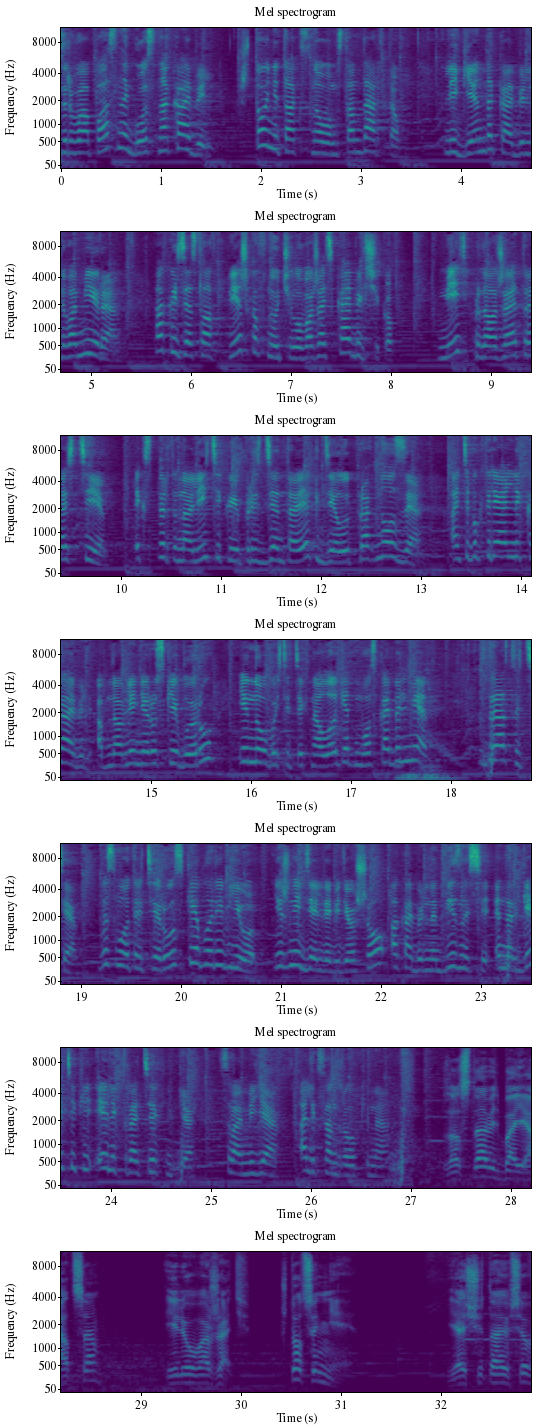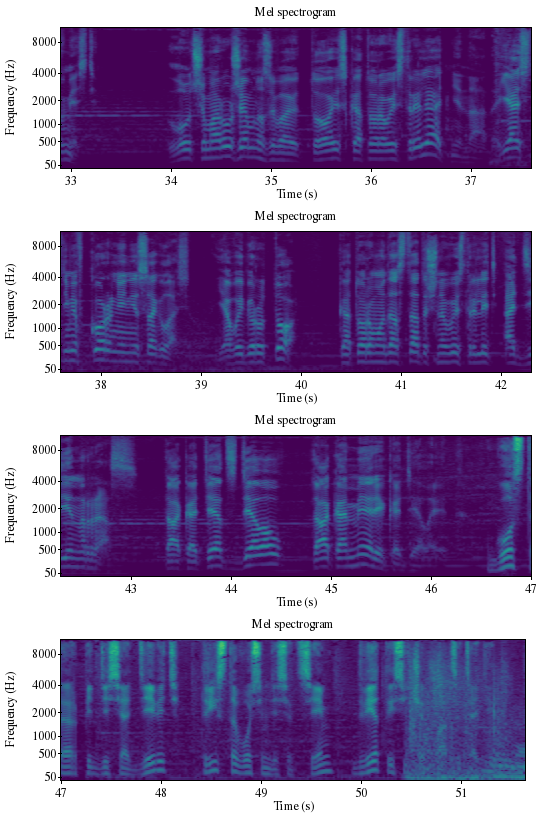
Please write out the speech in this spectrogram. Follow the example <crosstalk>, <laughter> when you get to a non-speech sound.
Взрывоопасный ГОСТ на кабель. Что не так с новым стандартом? Легенда кабельного мира. Как Изяслав Пешков научил уважать кабельщиков? Медь продолжает расти. Эксперт-аналитика и президент АЭК делают прогнозы. Антибактериальный кабель, обновление Ruskable.ru и новости технологий от Москабельмет. Здравствуйте! Вы смотрите «Русский Ревью» – еженедельное видеошоу о кабельном бизнесе, энергетике и электротехнике. С вами я, Александра Лукина. Заставить бояться или уважать? Что ценнее? Я считаю все вместе. Лучшим оружием называют то, из которого и стрелять не надо. Я с ними в корне не согласен. Я выберу то, которому достаточно выстрелить один раз. Так отец сделал, так Америка делает. ГОСТ Р-59 387 2021 с 1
